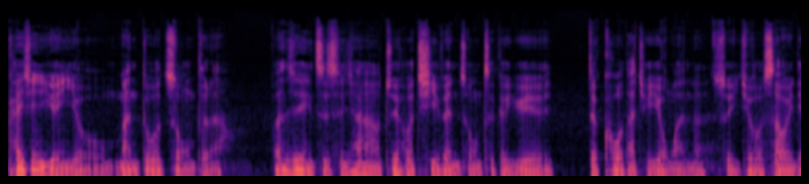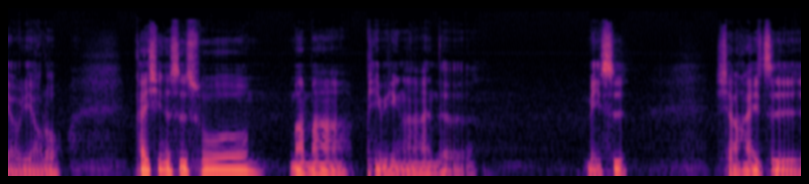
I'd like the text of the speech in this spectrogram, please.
开心的原因有蛮多种的啦，反正也只剩下最后七分钟，这个月的扣打就用完了，所以就稍微聊一聊喽。开心的是说，妈妈平平安安的没事，小孩子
